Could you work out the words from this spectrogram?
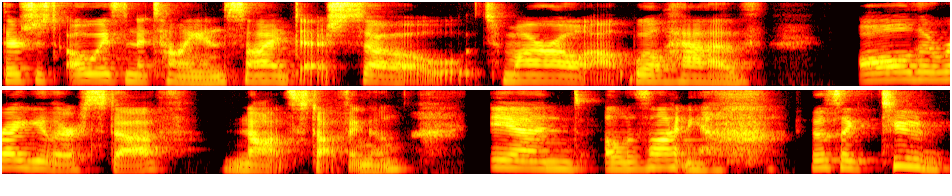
There's just always an Italian side dish. So tomorrow uh, we'll have all the regular stuff, not stuffing them, and a lasagna. It's like two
